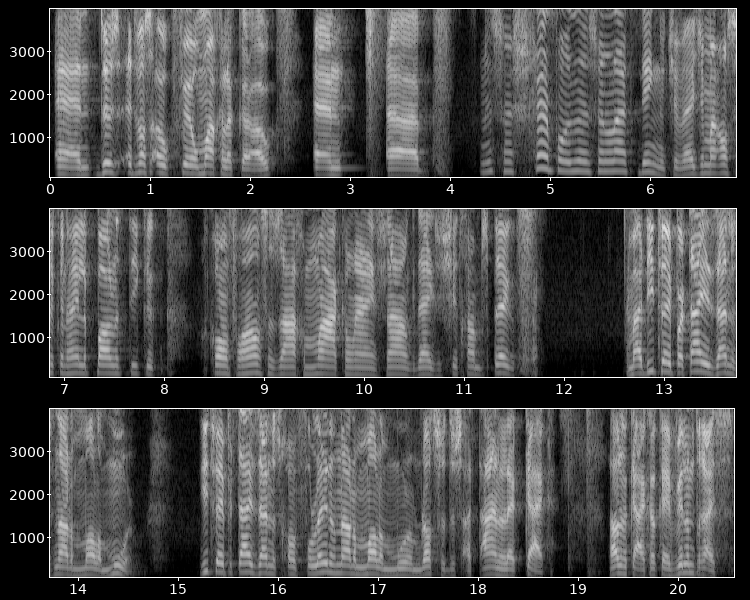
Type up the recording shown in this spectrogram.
En dus het was ook veel makkelijker ook. En eh, dat is een scherp, dat is een leuk dingetje, weet je. Maar als ik een hele politieke conferentie zou gaan maken, zou ik deze shit gaan bespreken. Maar die twee partijen zijn dus naar de malle moer. Die twee partijen zijn dus gewoon volledig naar de malle moer, omdat ze dus uiteindelijk, kijk. Laten we kijken, oké, Willem Drees.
